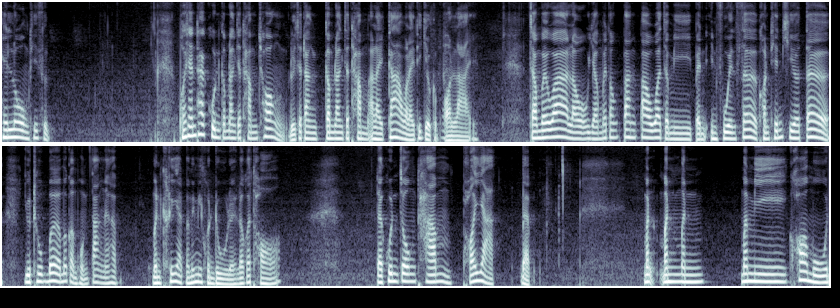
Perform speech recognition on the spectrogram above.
ให้โล่งที่สุด เพราะฉะนั้นถ้าคุณกำลังจะทำช่อง หรือจะกำลังกำลังจะทำอะไรก้าวอะไรที่เกี่ยวกับออนไลน์ จำไว้ว่าเรายังไม่ต้องตั้งเป้าว่าจะมีเป็นอินฟลูเอนเซอร์คอนเทนต์ครีเอเตอร์ยูทูบเบอร์เมื่อก่อนผมตั้งนะครับ มันเครียดมันไม่มีคนดูเลย แล้วก็ท้อ แต่คุณจงทำเพราะอยากแบบ มันมันมันมันมีข้อมูล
